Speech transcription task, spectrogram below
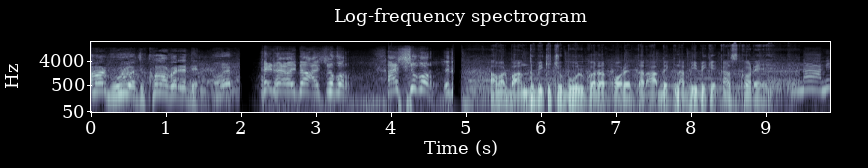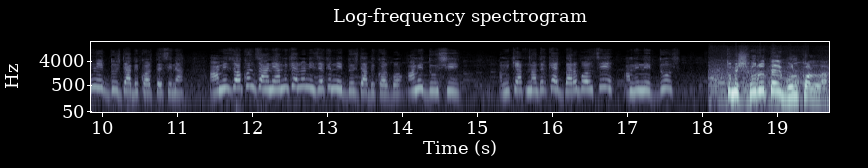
আমার ভুল হয়েছে ক্ষমা করে দেন। আমার বান্ধবী কিছু ভুল করার পরে তার আবেগ না বিবেকে কাজ করে। না আমি নির্দোষ দাবি করতেছি না। আমি যখন জানি আমি কেন নিজেকে নির্দোষ দাবি করব? আমি দোষী। আমি কি আপনাদেরকে একবারও বলছি আমি নির্দোষ? তুমি শুরুতেই ভুল করলা।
